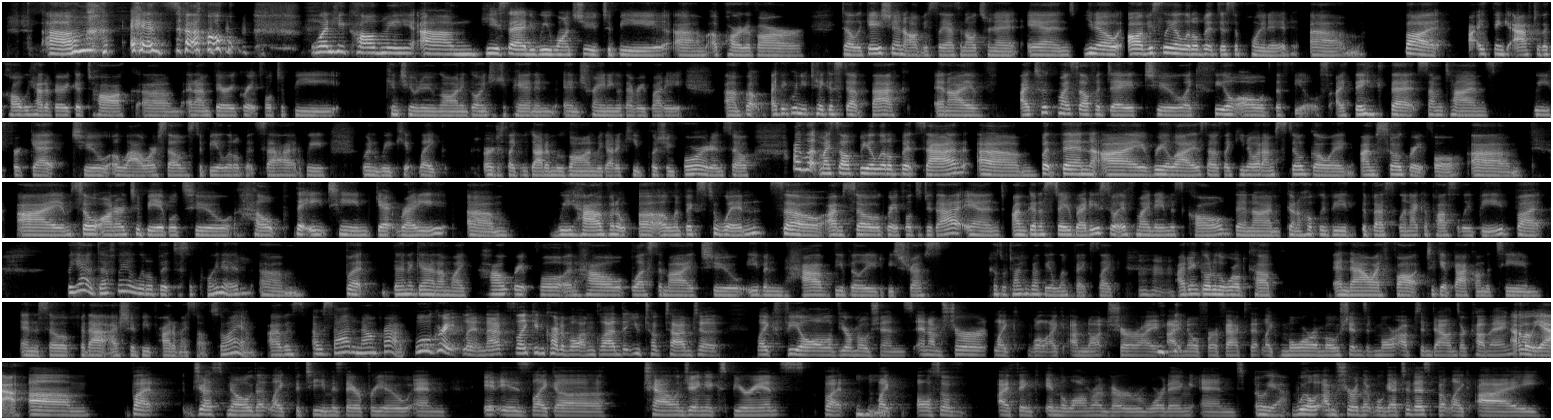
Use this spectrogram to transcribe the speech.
Um and so when he called me um he said we want you to be um, a part of our delegation obviously as an alternate. And you know obviously a little bit disappointed um but I think after the call, we had a very good talk. Um, and I'm very grateful to be continuing on and going to Japan and, and training with everybody. Um, but I think when you take a step back, and I've I took myself a day to like feel all of the feels. I think that sometimes we forget to allow ourselves to be a little bit sad. We when we ke- like are just like we got to move on, we got to keep pushing forward. And so I let myself be a little bit sad. Um, but then I realized I was like, you know what, I'm still going. I'm so grateful. Um, I am so honored to be able to help the 18 get ready. Um, we have an uh, Olympics to win. So I'm so grateful to do that. And I'm going to stay ready. So if my name is called, then I'm going to hopefully be the best Lynn I could possibly be. But, but yeah, definitely a little bit disappointed. Um, but then again, I'm like, how grateful and how blessed am I to even have the ability to be stressed? Because we're talking about the Olympics. Like, Mhm. I didn't go to the World Cup and now I fought to get back on the team. And so for that, I should be proud of myself. So I am. I was I was sad and now I'm proud. Well, great, Lynn. That's like incredible. I'm glad that you took time to like feel all of your emotions. And I'm sure, like, well, like I'm not sure. I I know for a fact that like more emotions and more ups and downs are coming. Oh yeah. Um, but just know that like the team is there for you and it is like a challenging experience, but Mhm. like also I think in the long run very rewarding and Oh yeah. We'll I'm sure that we'll get to this, but like I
